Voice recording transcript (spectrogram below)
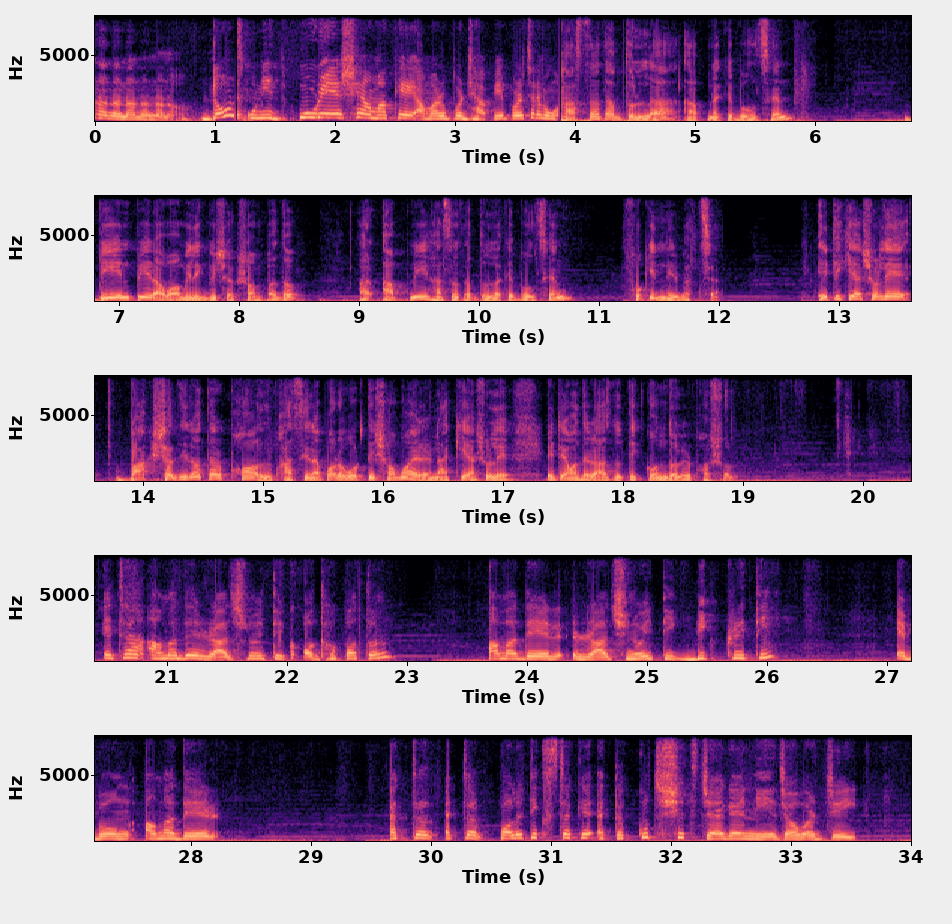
No no no no no no don't উনি উড়ে এসে আমাকে আমার উপর ঝাঁপিয়ে পড়েছেন এবং হাসনাত আবদুল্লাহ আপনাকে বলছেন বিএনপির আওয়ামী লীগ বিষয়ক সম্পাদক আর আপনি হাসনাত আবদুল্লাহকে বলছেন ফকির বাচ্চা। এটি কি আসলে বাক স্বাধীনতার ফল হাসিনা পরবর্তী সময়ের নাকি আসলে এটি আমাদের রাজনৈতিক কোন দলের ফসল? এটা আমাদের রাজনৈতিক অধপতন আমাদের রাজনৈতিক বিকৃতি এবং আমাদের একটা একটা পলিটিক্সটাকে একটা কুৎসিত জায়গায় নিয়ে যাওয়ার যেই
